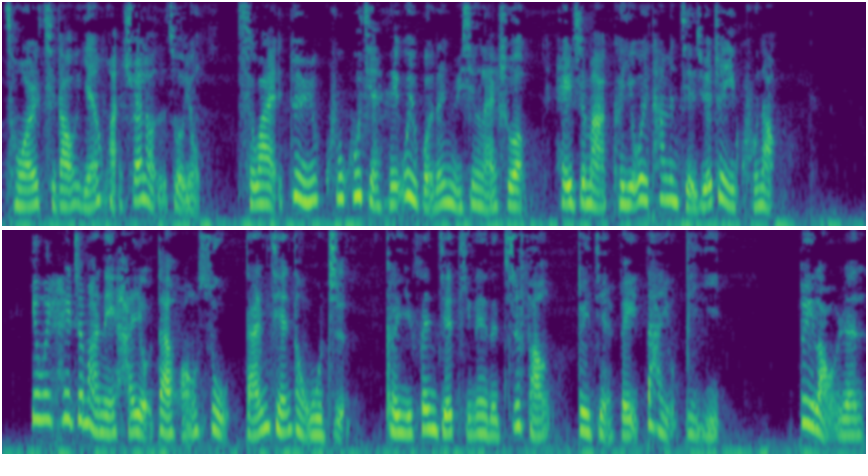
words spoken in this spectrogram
从而起到延缓衰老的作用。此外，对于苦苦减肥未果的女性来说，黑芝麻可以为她们解决这一苦恼。因为黑芝麻内含有蛋黄素、胆碱等物质，可以分解体内的脂肪，对减肥大有裨益。对老人，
